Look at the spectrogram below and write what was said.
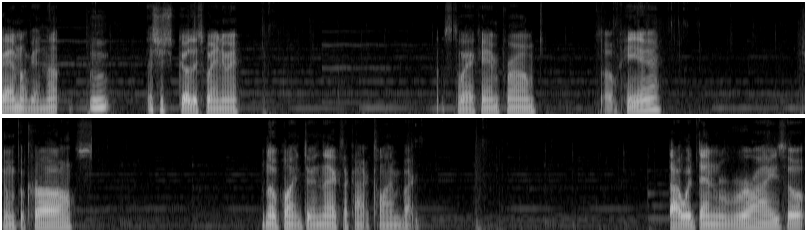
Okay, I'm not getting that. Ooh. Let's just go this way anyway. That's the way I came from. So up here. Jump across. No point doing that because I can't climb back. That would then rise up.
